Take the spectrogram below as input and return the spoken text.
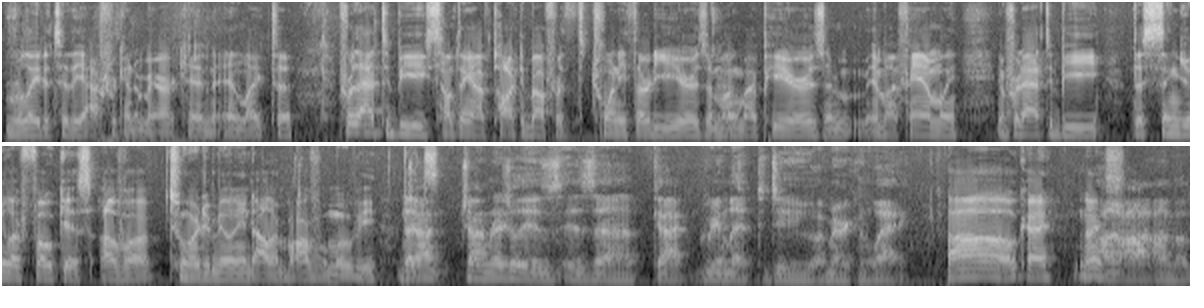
related to the African American, and like to for that to be something I've talked about for 20, 30 years among my peers and in my family, and for that to be the singular focus of a 200 million dollar Marvel movie. That's John John Ridley is is uh, got greenlit to do American Way oh, okay, nice. on, on the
